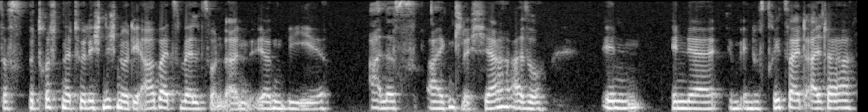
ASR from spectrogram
das betrifft natürlich nicht nur die Arbeitswelt, sondern irgendwie alles eigentlich, ja. Also in, in der, im Industriezeitalter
